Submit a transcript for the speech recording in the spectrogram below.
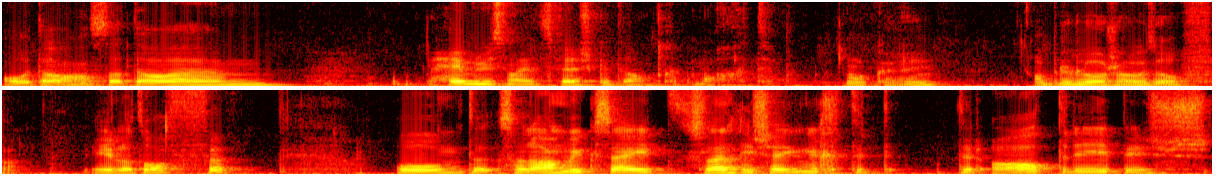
auch da, also da ähm, haben wir uns noch nicht zu fest Gedanken gemacht. Okay, aber du lässt alles offen? Ich lasse offen. Und solange, wie gesagt, solange ist eigentlich der, der Antrieb, ist,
